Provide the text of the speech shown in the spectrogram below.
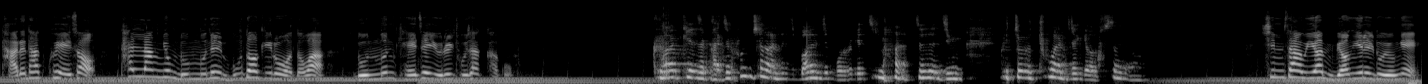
다른 학회에서 탈락용 논문을 무더기로 얻어와 논문 게재율을 조작하고 그 학교에서 같이 훔쳐갔는지 뭔지 모르겠지만 저는 지금 그쪽으로 투구한 적이 없어요. 심사위원 명의를 도용해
